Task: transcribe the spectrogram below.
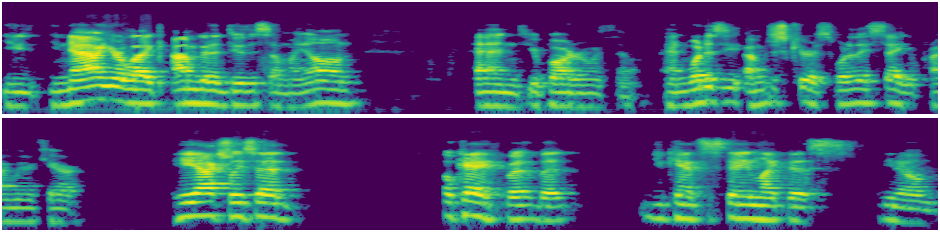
you, now you're like I'm gonna do this on my own, and you're bartering with them. And what is he? I'm just curious. What do they say? Your primary care. he actually said, "Okay, but but you can't sustain like this. You know,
